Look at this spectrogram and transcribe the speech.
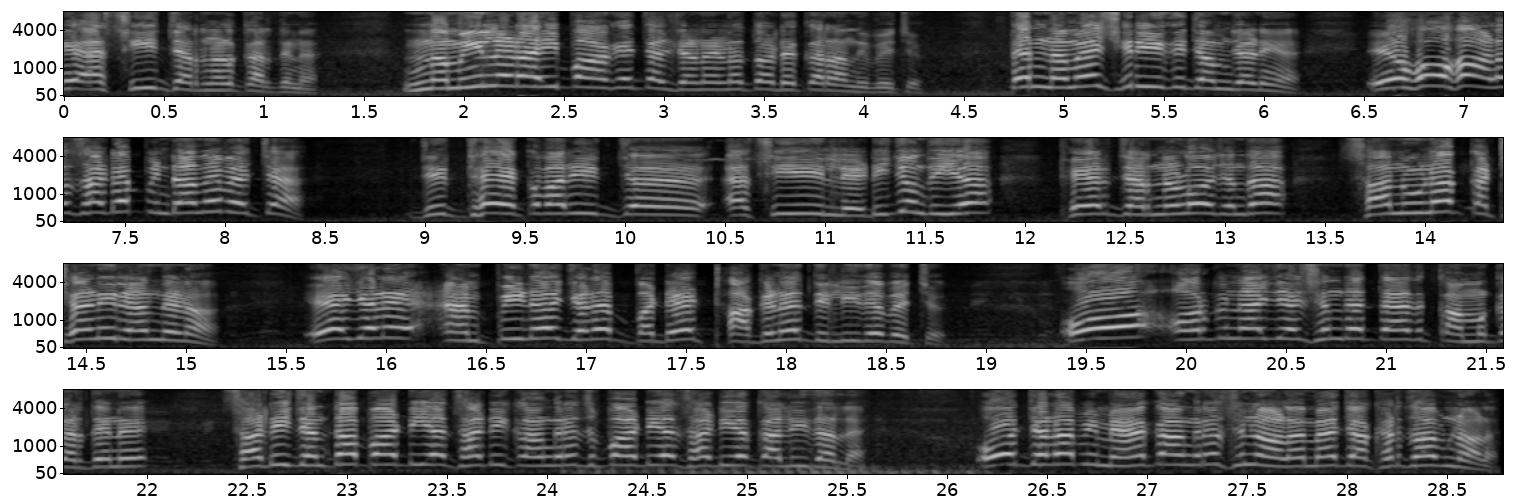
ਤੇ ਐਸੀ ਜਰਨਲ ਕਰ ਦੇਣਾ। ਨਵੀਂ ਲੜਾਈ ਪਾ ਕੇ ਚੱਲ ਜਾਣਾ ਇਹਨਾਂ ਤੁਹਾਡੇ ਘਰਾਂ ਦੇ ਵਿੱਚ। ਤੇ ਨਵੇਂ ਸ਼ਰੀਕ ਜੰਮ ਜਾਣੇ ਆ। ਇਹੋ ਹਾਲ ਸਾਡੇ ਪਿੰਡਾਂ ਦੇ ਵਿੱਚ ਹੈ। ਜਿੱਥੇ ਇੱਕ ਵਾਰੀ ਐਸੀ ਲੇਡੀਜ਼ ਹੁੰਦੀ ਆ, ਫਿਰ ਜਰਨਲ ਹੋ ਜਾਂਦਾ। ਸਾਨੂੰ ਨਾ ਇਕੱਠਿਆਂ ਨਹੀਂ ਰਹਿਣ ਦੇਣਾ। ਇਹ ਜਿਹੜੇ ਐਮਪੀ ਨੇ, ਜਿਹੜੇ ਵੱਡੇ ਠੱਗ ਨੇ ਦਿੱਲੀ ਦੇ ਵਿੱਚ, ਉਹ ਆਰਗੇਨਾਈਜੇਸ਼ਨ ਦੇ ਤਹਿਤ ਕੰਮ ਕਰਦੇ ਨੇ। ਸਾਡੀ ਜਨਤਾ ਪਾਰਟੀ ਆ, ਸਾਡੀ ਕਾਂਗਰਸ ਪਾਰਟੀ ਆ, ਸਾਡੀ ਅਕਾਲੀ ਦਲ ਹੈ। ਉਹ ਜਿਹੜਾ ਵੀ ਮੈਂ ਕਾਂਗਰਸ ਨਾਲ ਹੈ ਮੈਂ ਜਾਖੜ ਸਾਹਿਬ ਨਾਲ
